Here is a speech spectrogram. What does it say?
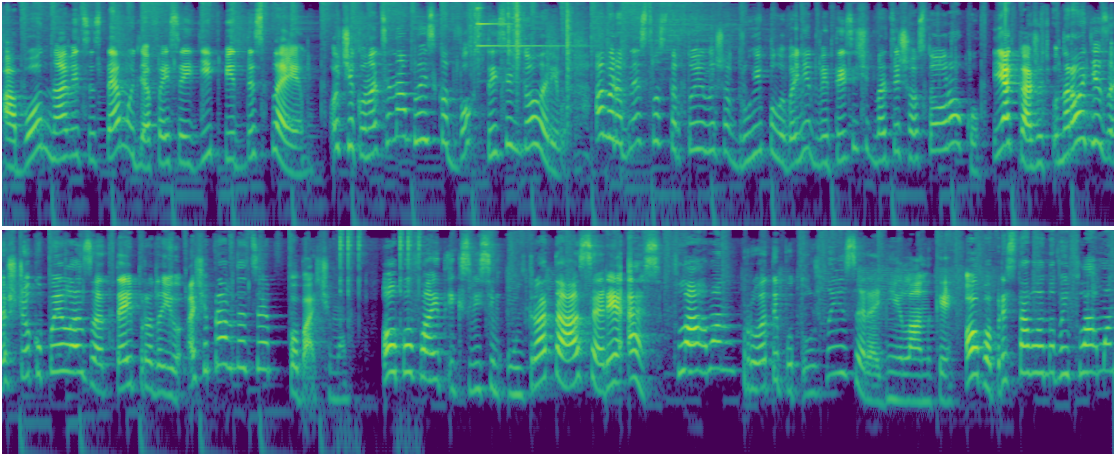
або навіть систему для Face ID під дисплеєм. Очікувана ціна близько 2000 доларів, а виробництво стартує лише в другій половині 2026 року. Як кажуть у народі, за що купила, за те й продаю. А чи правда це побачимо? Oppo Find X8 Ultra та серія S – флагман проти потужної середньої ланки. Oppo представила новий флагман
